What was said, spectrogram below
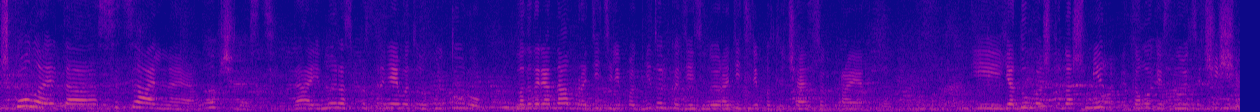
Школа – это социальная общность, да, и мы распространяем эту культуру. Благодаря нам родители, не только дети, но и родители подключаются к проекту. И я думаю, что наш мир, экология становится чище,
